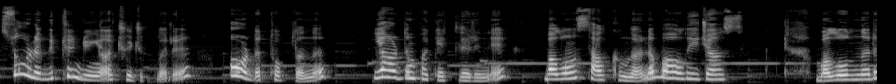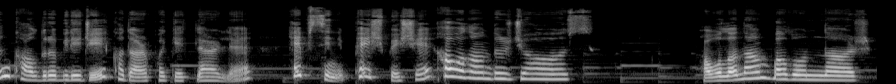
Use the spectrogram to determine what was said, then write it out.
Sonra bütün dünya çocukları orada toplanıp yardım paketlerini balon salkımlarına bağlayacağız. Balonların kaldırabileceği kadar paketlerle hepsini peş peşe havalandıracağız. Havalanan balonlar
